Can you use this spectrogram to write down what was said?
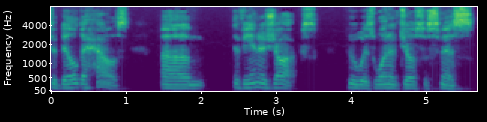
to build a house, um, Vienna Jaques, who was one of Joseph Smith's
